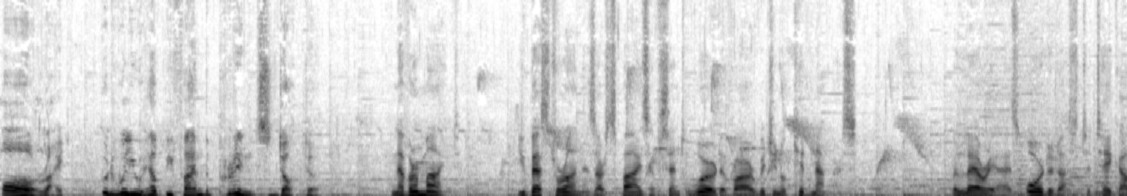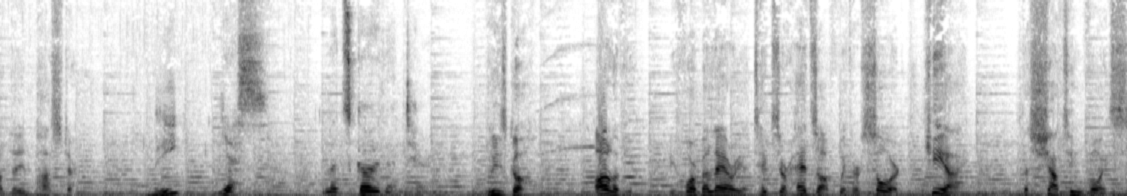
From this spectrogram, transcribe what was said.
All right, but will you help me find the prince, doctor? Never mind. You best run, as our spies have sent word of our original kidnappers. Valeria has ordered us to take out the impostor. Me? Yes. Let's go then, Terry. Please go. All of you, before Valeria takes your heads off with her sword, Ki. the shouting voice.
